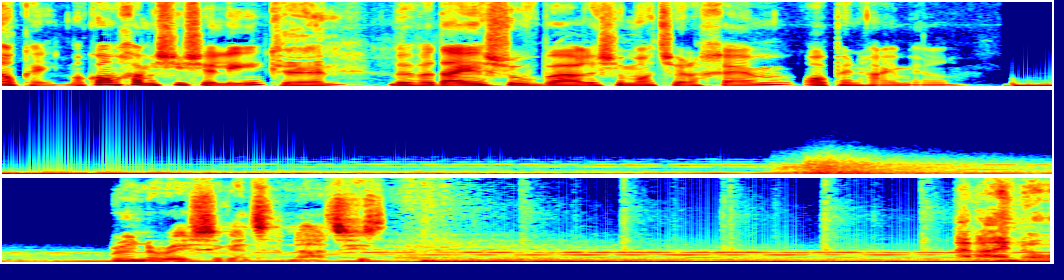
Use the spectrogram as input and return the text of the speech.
אוקיי, okay, מקום חמישי שלי, כן. בוודאי ישוב ברשימות שלכם, אופנהיימר. We're in a race against the Nazis. And I know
